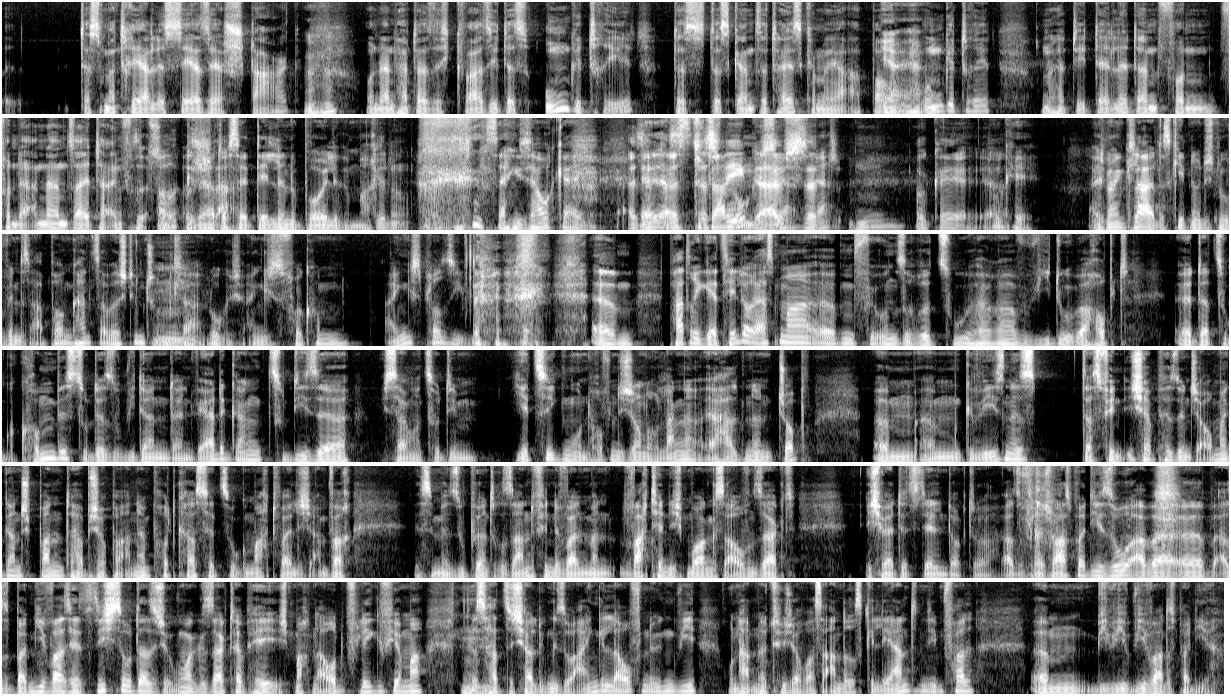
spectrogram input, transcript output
das Material ist sehr, sehr stark Mhm. und dann hat er sich quasi das umgedreht, das, das ganze Teil, das kann man ja abbauen, Ja, ja. umgedreht und hat die Delle dann von, von der anderen Seite einfach Also, also er zurückgeschlagen. hat aus der Delle eine Beule gemacht. Genau. das ist eigentlich auch geil. Also Ja, das, total deswegen, da habe logisch, ich ja, gesagt, hm, okay. Okay. Ich meine, klar, das geht natürlich nur, wenn du es abbauen kannst, aber es stimmt Mhm. schon, klar, logisch. Eigentlich ist es vollkommen, eigentlich ist plausibel. ähm, Patrick, erzähl doch erstmal ähm, für unsere Zuhörer, wie du überhaupt äh, dazu gekommen bist oder so wie dann dein Werdegang zu dieser, ich sage mal, zu dem jetzigen und hoffentlich auch noch lange erhaltenen Job ähm, ähm, gewesen ist. Das finde ich ja persönlich auch mal ganz spannend. Habe ich auch bei anderen Podcasts jetzt so gemacht, weil ich einfach es immer super interessant finde, weil man wacht ja nicht morgens auf und sagt, ich werde jetzt Dellendoktor. Also vielleicht war es bei dir so, aber äh, also bei mir war es jetzt nicht so, dass ich irgendwann gesagt habe, hey, ich mache eine Autopflegefirma. Das hat sich halt irgendwie so eingelaufen irgendwie und habe natürlich auch was anderes gelernt in dem Fall. Ähm, wie, wie, wie war das bei dir?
